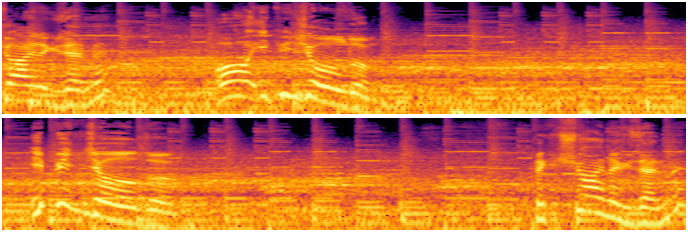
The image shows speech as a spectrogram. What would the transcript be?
Şu ayna güzel mi? Oo ipinci oldum. İpinci oldum. Peki şu ayna güzel mi?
